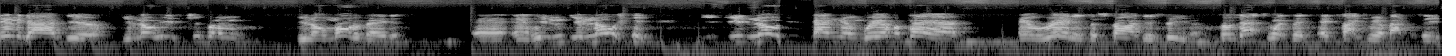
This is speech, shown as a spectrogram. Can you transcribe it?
in the guy's ear. You know he's keeping them, you know, motivated, and, and he, you know, he, you know he's gotten them well prepared and ready to start this season. So that's what that excites me about the season.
